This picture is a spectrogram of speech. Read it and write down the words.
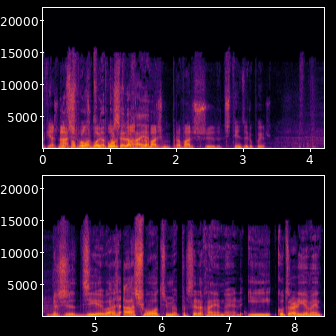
viagem não é só para Lisboa e Porto, para vários, para vários eh, destinos europeus. Mas eh, dizia, acho ótimo aparecer a Ryanair e, contrariamente,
